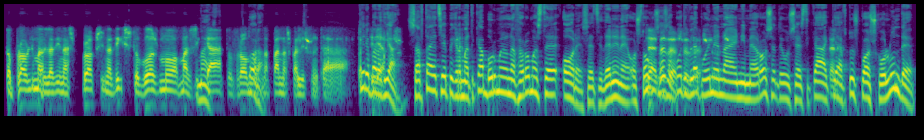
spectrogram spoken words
το πρόβλημα, δηλαδή να σπρώξει, να δείξει στον κόσμο μαζικά Μάλιστα. το δρόμο Τώρα, να πάνε να ασφαλίσουν τα Κύριε Παραδιά, σε αυτά έτσι επιγραμματικά μπορούμε να αναφερόμαστε ώρες, έτσι δεν είναι; Ο στόχος ναι, σας από ό,τι βλέπω είναι να ενημερώσετε ουσιαστικά και ναι. αυτούς που ασχολούνται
